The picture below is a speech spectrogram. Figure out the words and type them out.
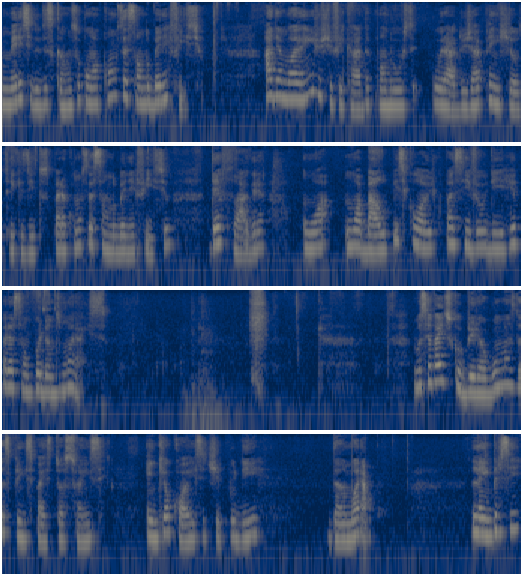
merecido descanso com a concessão do benefício. A demora injustificada quando o segurado já preencheu os requisitos para a concessão do benefício deflagra uma um abalo psicológico passível de reparação por danos morais. Você vai descobrir algumas das principais situações em que ocorre esse tipo de dano moral. Lembre-se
